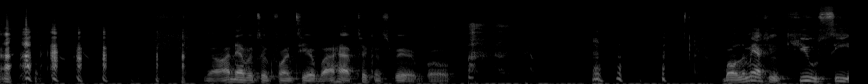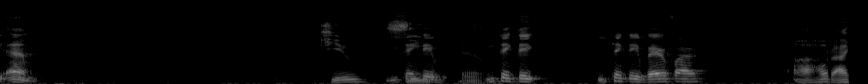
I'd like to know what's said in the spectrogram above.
no, I never took Frontier, but I have taken Spirit, bro. bro, let me ask you, QCM. Q. You think they've? You think they? You think they verified? Uh, hold on. I,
